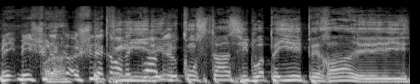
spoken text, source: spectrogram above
Mais, mais je suis Voilà. d'accord. Je suis Et d'accord puis, avec toi. mais- Le constat, s'il doit payer, il paiera et il,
